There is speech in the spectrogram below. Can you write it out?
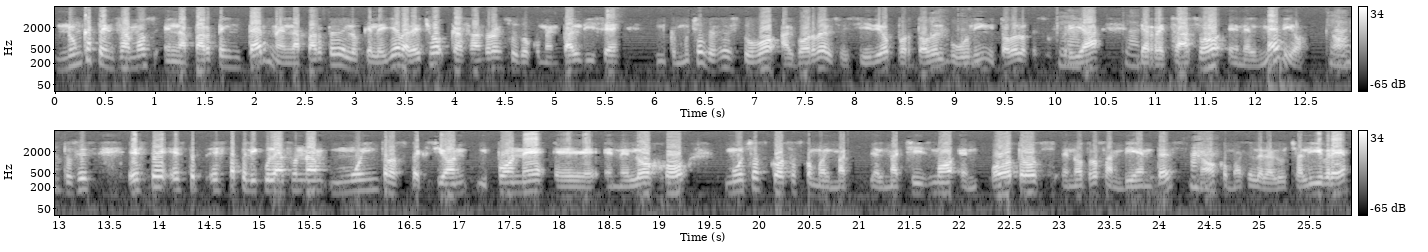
nunca pensamos en la parte interna, en la parte de lo que le lleva. De hecho, Casandro en su documental dice que muchas veces estuvo al borde del suicidio por todo el bullying y todo lo que sufría de rechazo en el medio. Entonces, este, este, esta película hace una muy introspección y pone eh, en el ojo muchas cosas como el, el machismo en otros, en otros ambientes, ¿no? Como es el de la lucha libre,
